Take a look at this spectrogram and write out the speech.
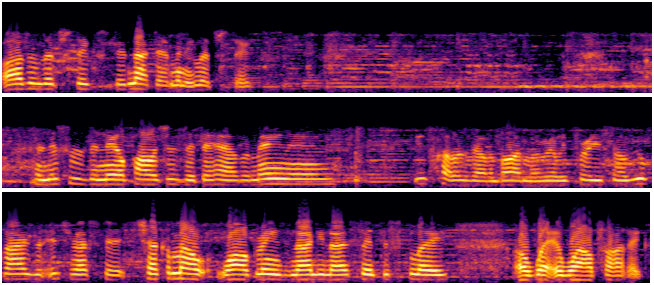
All the lipsticks. There's not that many lipsticks. And this is the nail polishes that they have remaining. These colors down the bottom are really pretty. So if you guys are interested, check them out. Walgreens 99 cent display of Wet and Wild products.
